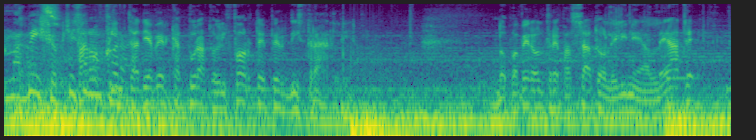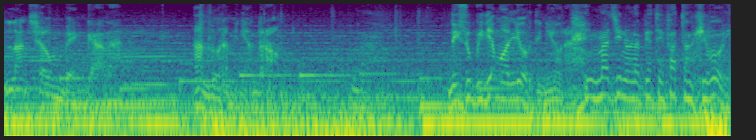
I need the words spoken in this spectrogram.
Ma Bishop, ci sono Farò finta di aver catturato il forte per distrarli. Dopo aver oltrepassato le linee alleate, lancia un bengala. Allora me ne andrò. Disubbidiamo agli ordini ora. Immagino l'abbiate fatto anche voi.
